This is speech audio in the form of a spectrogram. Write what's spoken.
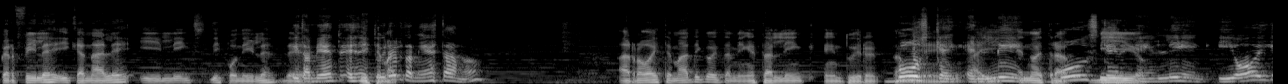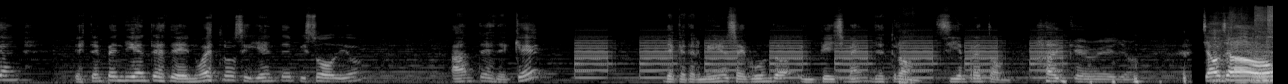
perfiles y canales y links disponibles de y también en Twitter Distemático. también está, ¿no? arroba distemático y también está el link en Twitter. también, Busquen el ahí link. En nuestra busquen el link. Y oigan, estén pendientes de nuestro siguiente episodio. ¿Antes de qué? De que termine el segundo impeachment de Trump. Siempre Trump. Ay, qué bello. chao, chao.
